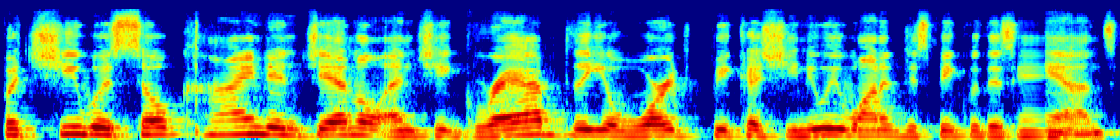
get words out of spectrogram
But she was so kind and gentle, and she grabbed the award because she knew he wanted to speak with his hands.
